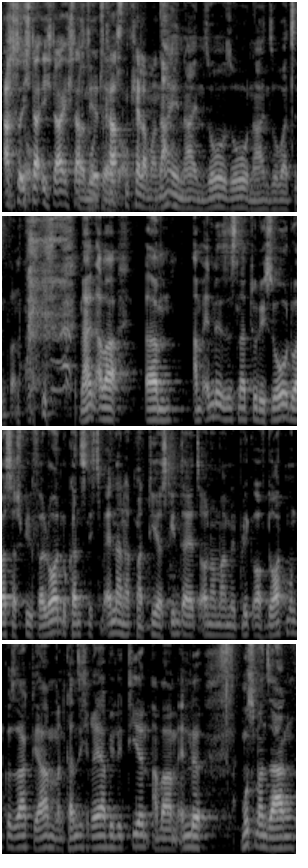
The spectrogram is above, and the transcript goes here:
Ach Ähm, so, ich, da, ich, da, ich dachte jetzt Carsten. Kellermann. Nein, nein, so, so, nein, so weit sind wir noch nicht. Nein, aber ähm, am Ende ist es natürlich so, du hast das Spiel verloren, du kannst nichts mehr ändern, hat Matthias Ginter jetzt auch nochmal mit Blick auf Dortmund gesagt. Ja, man kann sich rehabilitieren, aber am Ende muss man sagen,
